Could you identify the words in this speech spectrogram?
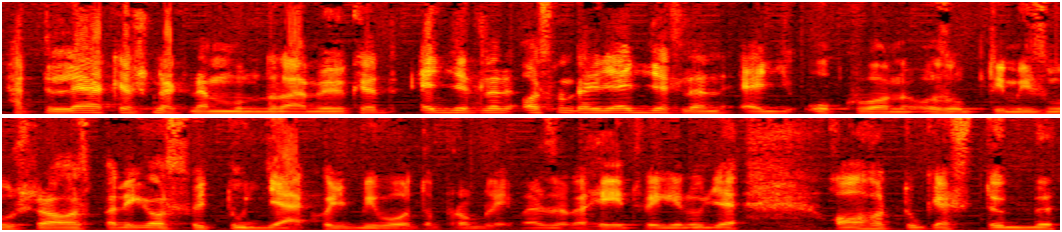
hát lelkesnek nem mondanám őket. Egyetlen, azt mondták, hogy egyetlen egy ok van az optimizmusra, az pedig az, hogy tudják, hogy mi volt a probléma ezen a hétvégén. Ugye hallhattuk ezt több,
